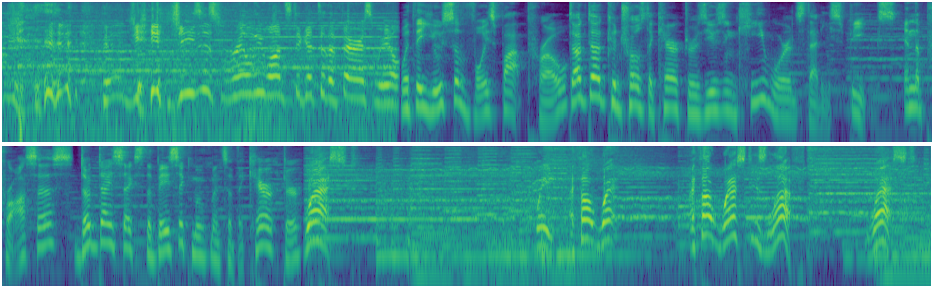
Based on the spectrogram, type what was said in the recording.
Jesus really wants to get to the Ferris wheel. With the use of VoiceBot Pro, DougDoug controls the characters using keywords that he speaks. In the process, Doug dissects the basic movements of the character. West. Wait, I thought west. I thought west is left. West.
